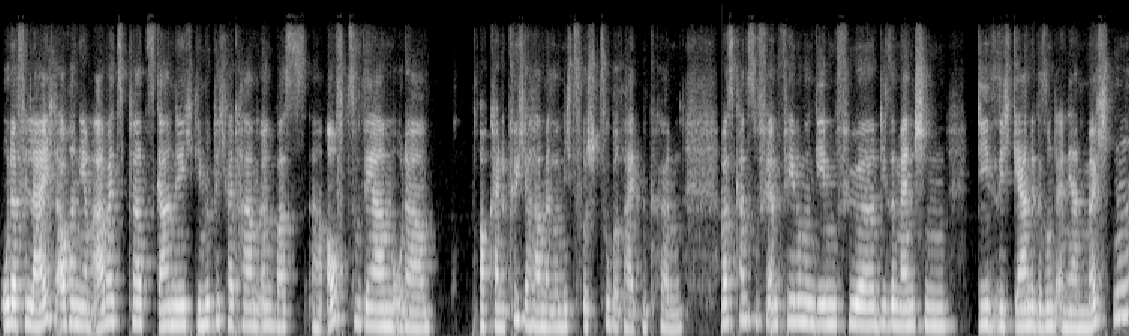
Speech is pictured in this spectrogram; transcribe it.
oder vielleicht auch an ihrem Arbeitsplatz gar nicht die Möglichkeit haben, irgendwas äh, aufzuwärmen oder auch keine Küche haben, also nichts frisch zubereiten können. Was kannst du für Empfehlungen geben für diese Menschen, die sich gerne gesund ernähren möchten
